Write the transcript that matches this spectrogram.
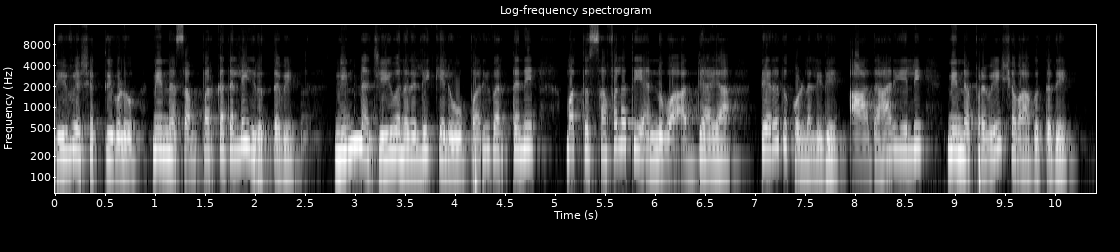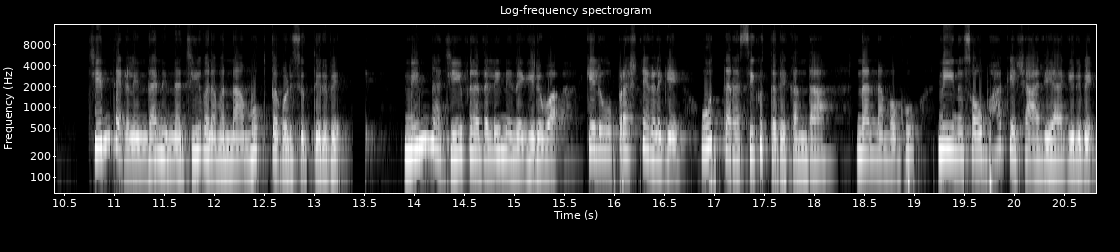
ದಿವ್ಯ ಶಕ್ತಿಗಳು ನಿನ್ನ ಸಂಪರ್ಕದಲ್ಲೇ ಇರುತ್ತವೆ. ನಿನ್ನ ಜೀವನದಲ್ಲಿ ಕೆಲವು ಪರಿವರ್ತನೆ ಮತ್ತು ಸಫಲತೆ ಅನ್ನುವ ಅಧ್ಯಾಯ ತೆರೆದುಕೊಳ್ಳಲಿದೆ. ಆ ದಾರಿಯಲ್ಲಿ ನಿನ್ನ ಪ್ರವೇಶವಾಗುತ್ತದೆ. ಚಿಂತೆಗಳಿಂದ ನಿನ್ನ ಜೀವನವನ್ನ ಮುಕ್ತಗೊಳಿಸುತ್ತಿರುವೆ. ನಿನ್ನ ಜೀವನದಲ್ಲಿ ನಿನಗಿರುವ ಕೆಲವು ಪ್ರಶ್ನೆಗಳಿಗೆ ಉತ್ತರ ಸಿಗುತ್ತದೆ ಕಂದ. ನನ್ನ ಮಗು, ನೀನು ಸೌಭಾಗ್ಯಶಾಲಿಯಾಗಿರುವೆ.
